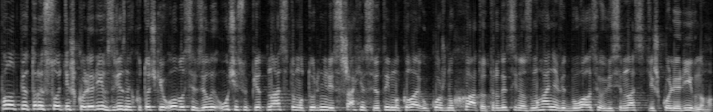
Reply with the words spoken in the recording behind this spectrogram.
Понад півтори сотні школярів з різних куточків області взяли участь у 15-му турнірі з шахів Святий Миколай у кожну хату. Традиційно змагання відбувалися у 18-й школі Рівного.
